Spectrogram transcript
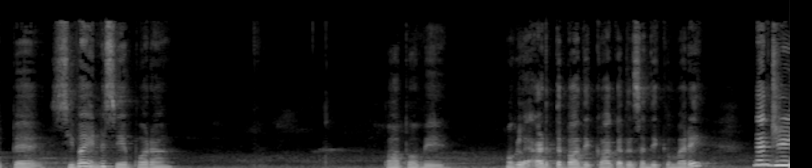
இப்போ சிவா என்ன செய்ய போகிறா பார்ப்போமே உங்களை அடுத்த பாதை காக்கத்தில் சந்திக்கும் வரை நன்றி.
